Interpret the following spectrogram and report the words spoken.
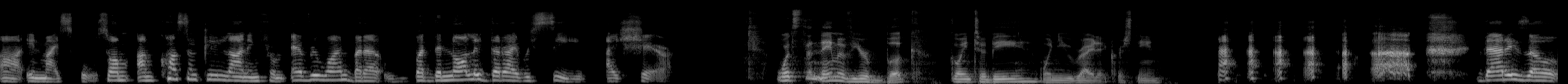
uh, in my school so I'm, I'm constantly learning from everyone but uh, but the knowledge that i receive i share what's the name of your book going to be when you write it christine that is a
